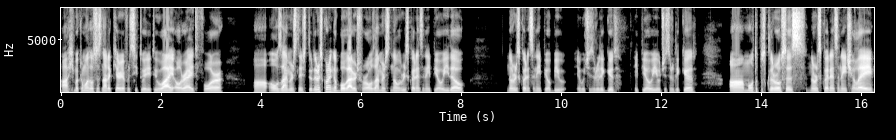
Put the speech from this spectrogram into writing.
Uh, hemochromatosis not a carrier for C282Y. All right. For uh, Alzheimer's, they're, they're scoring above average for Alzheimer's. No risk variance in APOE though. No risk variance in APOB, which is really good. APOE, which is really good. Uh, multiple sclerosis, no risk variance in HLA.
